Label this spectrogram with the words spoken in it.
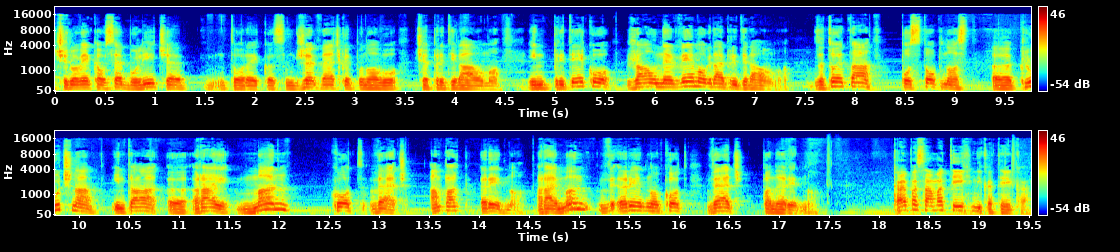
človeka vse boli, če, torej, kot sem že večkrat ponovil, če pretiravamo. In pri teku, žal, ne vemo, kdaj pretiravamo. Zato je ta postopnost uh, ključna in ta uh, raj manj kot več, ampak redno. Raj manj redno kot več, pa ne redno. Kaj pa sama tehnika teka?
